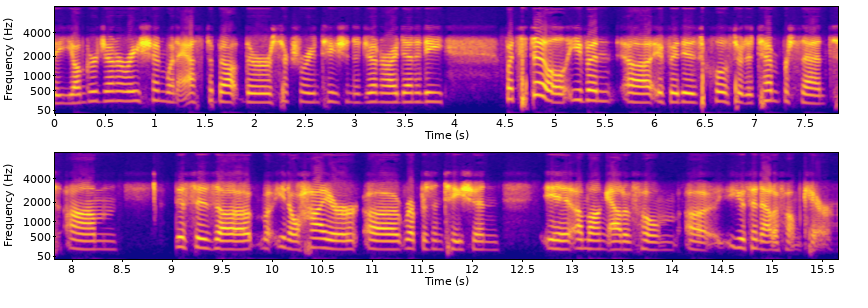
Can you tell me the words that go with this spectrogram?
the younger generation when asked about their sexual orientation and gender identity. But still, even uh, if it is closer to 10 percent, um, this is a you know higher uh, representation in, among out of home uh, youth and out of home care.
